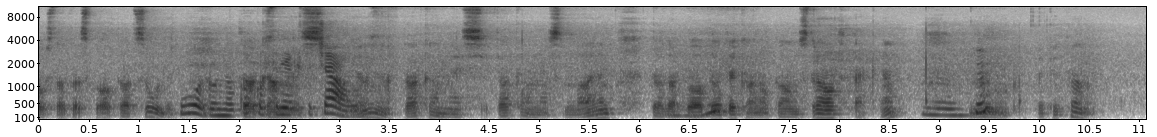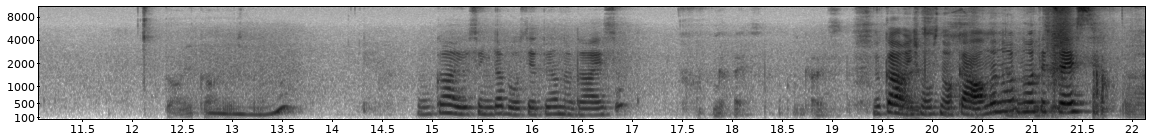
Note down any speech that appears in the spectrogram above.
augstākās kvalitātes ūdeni. Ogu no kokosrieksta mēs- čaulas. Jā, jā, tā kā mēs, tā kā mēs runājam, tādā kvalitātē, kā no kalna strauta tek. Ja? Mhm. Nu, tā kā tā. Tā ir tā iespēja. Mhm. Un kā jūs viņu dabūsiet pilnu gaisu? Gais, gais. Nu, kā viņš mums no kalna no, notecēs? Jā.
